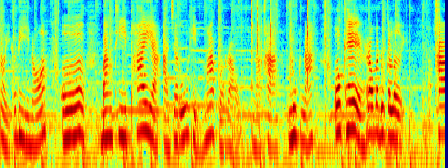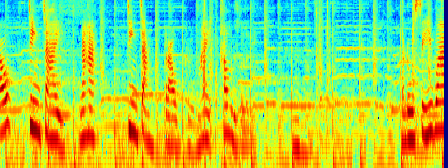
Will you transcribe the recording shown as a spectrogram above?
หน่อยก็ดีเนาะเออ บางทีไพ่อะอาจจะรู้เห็นมากกว่าเรานะคะ ลูกนะ โอเค เรามาดูกันเลย เขา จริงใจนะคะจริงจังกับเราหรือไม่เข้ามาดูกันเลยมมาดูซิว่า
